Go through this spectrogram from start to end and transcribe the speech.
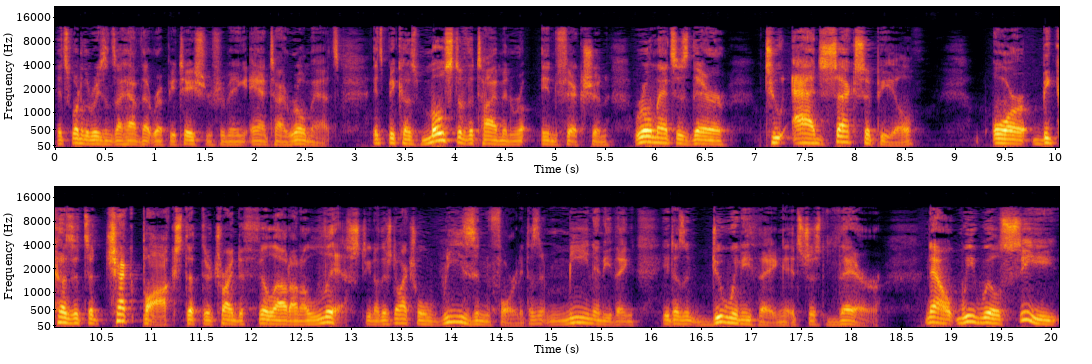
It's one of the reasons I have that reputation for being anti-romance. It's because most of the time in in fiction, romance is there to add sex appeal or because it's a checkbox that they're trying to fill out on a list. You know, there's no actual reason for it. It doesn't mean anything. It doesn't do anything. It's just there. Now, we will see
